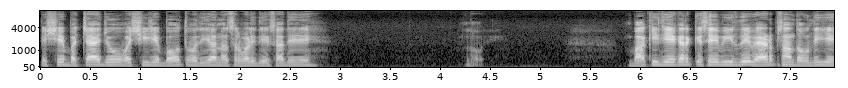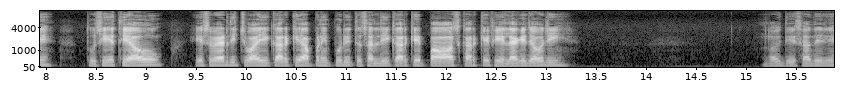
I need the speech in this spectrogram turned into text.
ਪਿੱਛੇ ਬੱਚਾ ਹੈ ਜੋ ਵੱਛੀ ਜੇ, ਬਹੁਤ ਵਧੀਆ ਨਸਲ ਵਾਲੀ ਦੇਖ ਸਕਦੇ ਜੇ। ਲਓ ਜੀ। ਬਾਕੀ ਜੇਕਰ ਕਿਸੇ ਵੀਰ ਦੇ ਵੈੜ ਪਸੰਦ ਆਉਂਦੀ ਜੇ, ਤੁਸੀਂ ਇੱਥੇ ਆਓ। ਇਸ ਵੈਟ ਦੀ ਚੁਆਈ ਕਰਕੇ, ਆਪਣੀ ਪੂਰੀ ਤਸੱਲੀ ਕਰਕੇ, ਪਾਸ ਕਰਕੇ ਫੇਰ ਲੈ ਕੇ ਜਾਓ ਜੀ। ਲਓ ਜੀ, ਦੇ ਸਕਦੇ ਜੀ।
